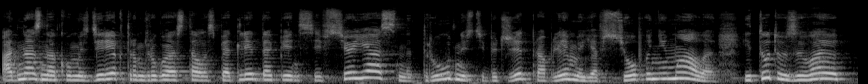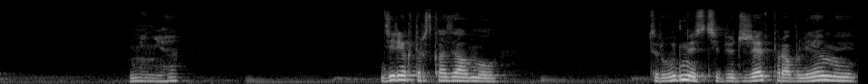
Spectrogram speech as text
Одна знакома с директором, другой осталось пять лет до пенсии. Все ясно. Трудности, бюджет, проблемы. Я все понимала. И тут вызывают меня. Директор сказал, мол, трудности, бюджет, проблемы.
